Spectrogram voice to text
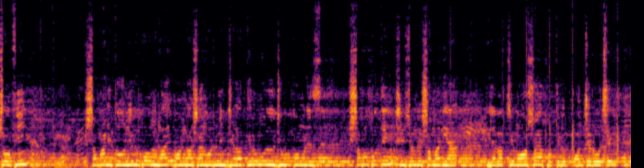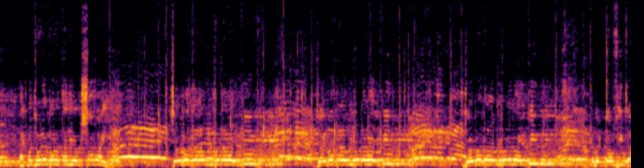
ট্রফি সম্মানিত নিরুপম রায় বনগাঁ সাংগঠনিক জেলা তৃণমূল যুব কংগ্রেস সভাপতি সেই সঙ্গে সম্মানিয়া ইলাবাগচি মহাশয়া প্রত্যেকে মঞ্চে রয়েছেন। একবার জোরে করো তালি হোক সবাই। জয়মা তারা উল্টো টাকা হেপি জয়মা তারা উল্টো টাকা হেপি জয়মা তারা উল্টো টাকা হেপি এবার ট্রফিটা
